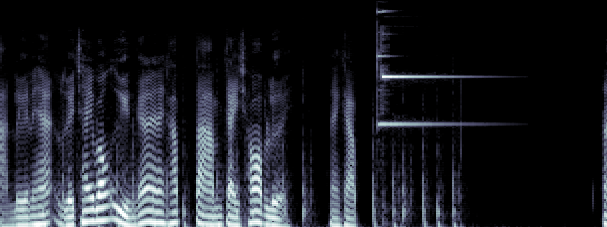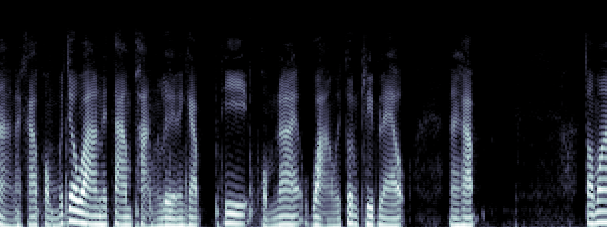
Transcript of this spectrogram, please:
านเลยนะฮะหรือใช้บล็อกอื่นก็ได้นะครับ ตามใจชอบเลยนะครับอ่านะครับผมก็จะวางในตามผังเลยนะครับ ที่ผมได้วางไว้ต้นคลิปแล้วนะครับ ต่อมา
